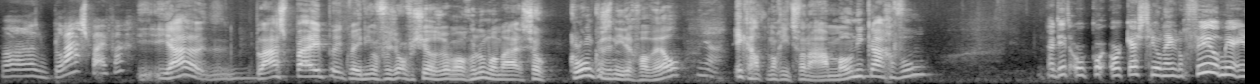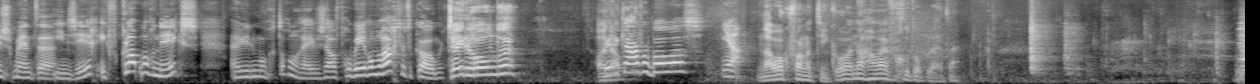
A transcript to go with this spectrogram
waren het blaaspijpen? Ja, blaaspijp. Ik weet niet of we ze officieel zo mogen noemen, maar zo klonken ze in ieder geval wel. Ja. Ik had nog iets van een harmonica gevoel. Nou, dit or orkestrion heeft nog veel meer instrumenten in zich. Ik verklap nog niks. Uh, jullie mogen toch nog even zelf proberen om erachter te komen. Tweede ronde. Oh, ben je er klaar voor, Boas? Ja. Nou, ook fanatiek hoor. Nou gaan we even goed opletten. Piano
